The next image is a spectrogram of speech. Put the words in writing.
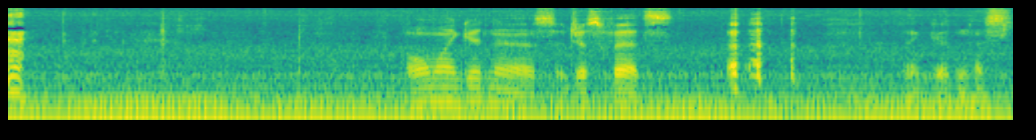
oh my goodness, it just fits. Thank goodness.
